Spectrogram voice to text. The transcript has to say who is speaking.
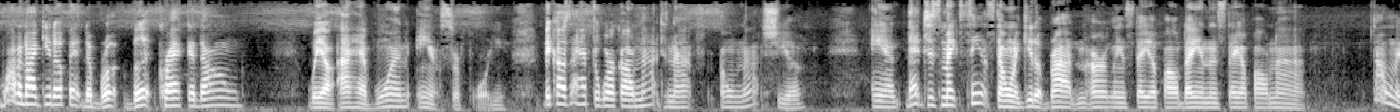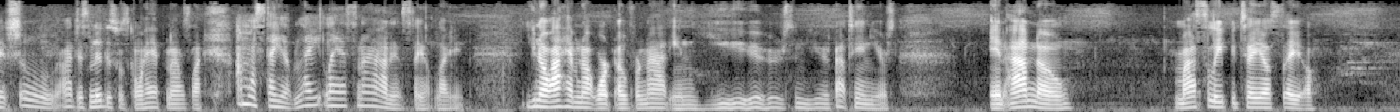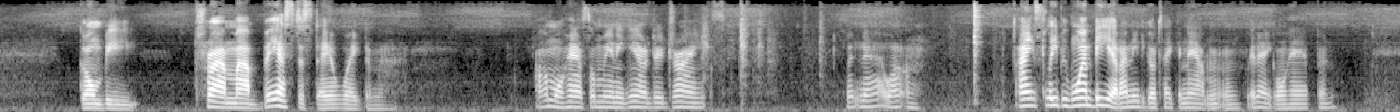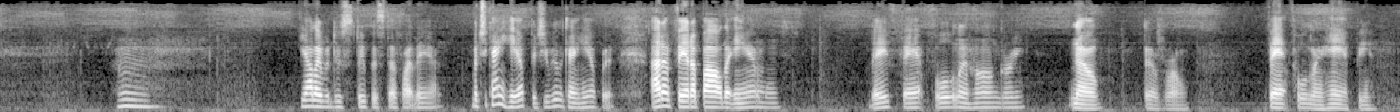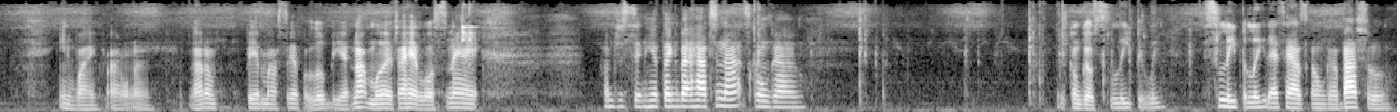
Speaker 1: Why did I get up at the butt crack of dawn? Well, I have one answer for you. Because I have to work all night tonight on night shift. And that just makes sense. Don't want to get up bright and early and stay up all day and then stay up all night. Don't it? Sure. I just knew this was going to happen. I was like, I'm going to stay up late last night. I didn't stay up late. You know, I have not worked overnight in years and years, about 10 years. And I know my sleepy tail self gonna be trying my best to stay awake tonight. I'm gonna have so many energy drinks. But no, uh-uh. I ain't sleepy one bit. I need to go take a nap. Mm -mm. It ain't gonna happen. Y'all ever do stupid stuff like that? But you can't help it. You really can't help it. I done fed up all the animals. They fat, full, and hungry. No, that was wrong. Fat, full, and happy. Anyway, I don't know. I done fed myself a little bit. Not much. I had a little snack. I'm just sitting here thinking about how tonight's going to go. It's going to go sleepily. Sleepily. That's how it's going to go. Bye, Shul.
